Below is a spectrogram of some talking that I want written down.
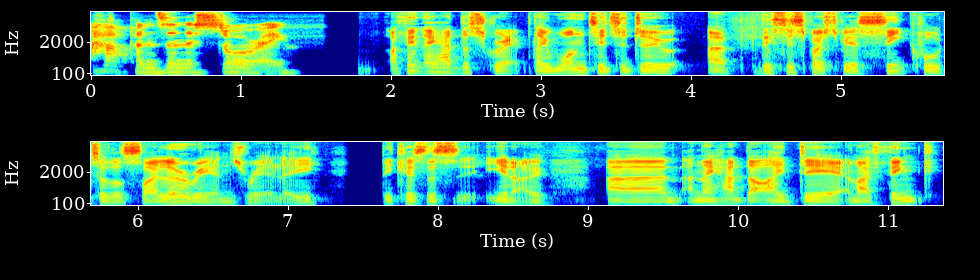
happens in this story. I think they had the script. They wanted to do a. This is supposed to be a sequel to the Silurians, really, because this, you know, um, and they had that idea. And I think,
